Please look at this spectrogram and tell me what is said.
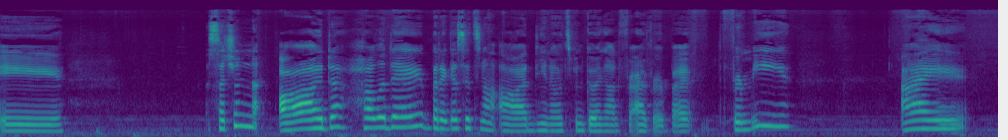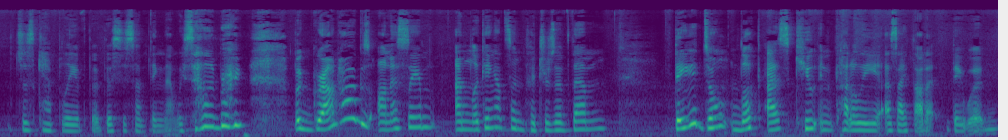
a such an odd holiday, but I guess it's not odd, you know, it's been going on forever, but for me I just can't believe that this is something that we celebrate. But groundhogs, honestly, I'm looking at some pictures of them. They don't look as cute and cuddly as I thought they would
